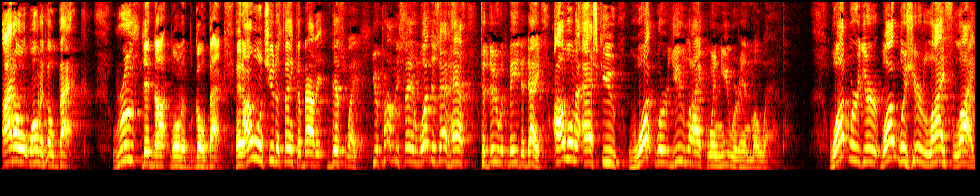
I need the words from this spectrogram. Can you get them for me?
I don't want to go back. Ruth did not want to go back. And I want you to think about it this way. You're probably saying, what does that have to do with me today? I want to ask you, what were you like when you were in Moab? What were your what was your life like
